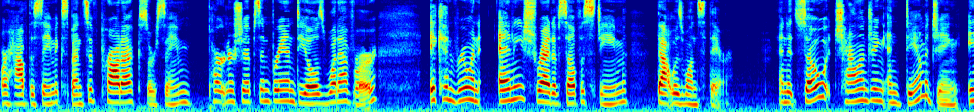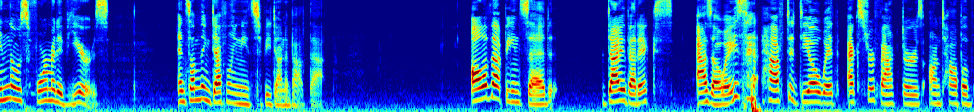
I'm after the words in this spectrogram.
or have the same expensive products or same partnerships and brand deals, whatever, it can ruin any shred of self esteem that was once there. And it's so challenging and damaging in those formative years. And something definitely needs to be done about that. All of that being said, diabetics, as always, have to deal with extra factors on top of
